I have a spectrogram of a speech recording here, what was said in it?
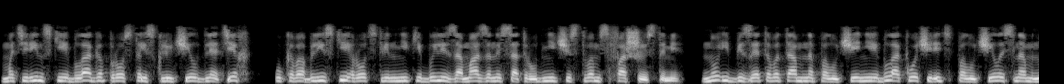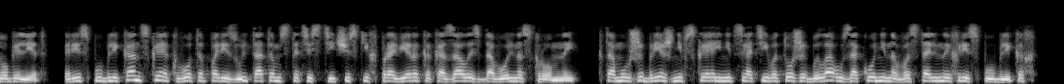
материнские блага просто исключил для тех, у кого близкие родственники были замазаны сотрудничеством с фашистами. Но и без этого там на получение благ очередь получилась на много лет. Республиканская квота по результатам статистических проверок оказалась довольно скромной. К тому же Брежневская инициатива тоже была узаконена в остальных республиках,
